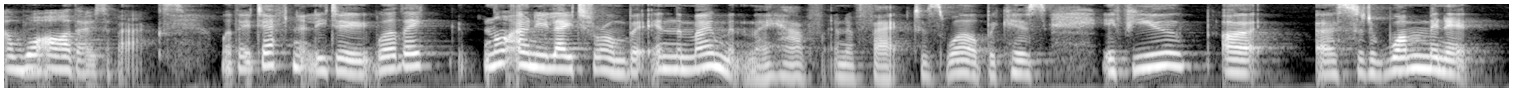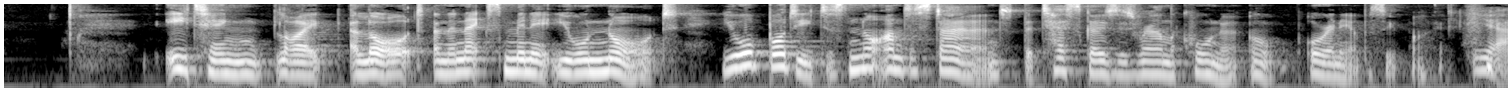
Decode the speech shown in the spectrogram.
And what mm. are those effects? Well, they definitely do. Well, they not only later on, but in the moment they have an effect as well. Because if you are a sort of one minute eating like a lot and the next minute you're not, your body does not understand that Tesco's is around the corner oh, or any other supermarket. Yeah.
